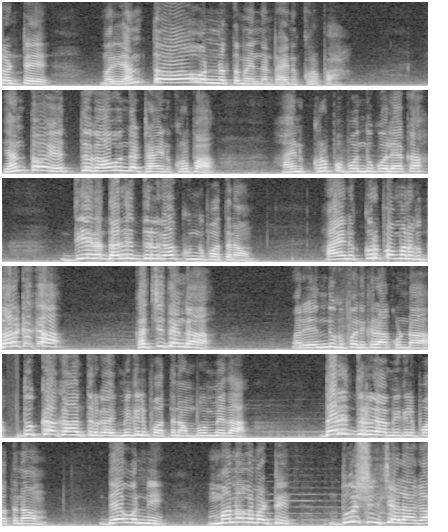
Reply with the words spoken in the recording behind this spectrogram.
కంటే మరి ఎంతో ఉన్నతమైందంట ఆయన కృప. ఎంతో ఎత్తుగా ఉందట ఆయన కృప. ఆయన కృప పొందుకోలేక దీన దరిద్రులుగా కుంగిపోతున్నాం. ఆయన కృప మనకు దొరకక ఖచ్చితంగా మరి ఎందుకు పనికి రాకుండా దుఃఖకాంతులుగా మిగిలిపోతున్నాం భూమి మీద. దరిద్రులుగా మిగిలిపోతున్నాం. దేవుణ్ణి మనల్ని బట్టి దూషించేలాగా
